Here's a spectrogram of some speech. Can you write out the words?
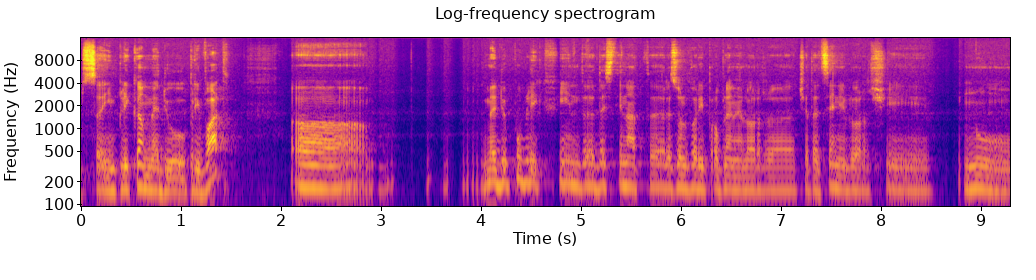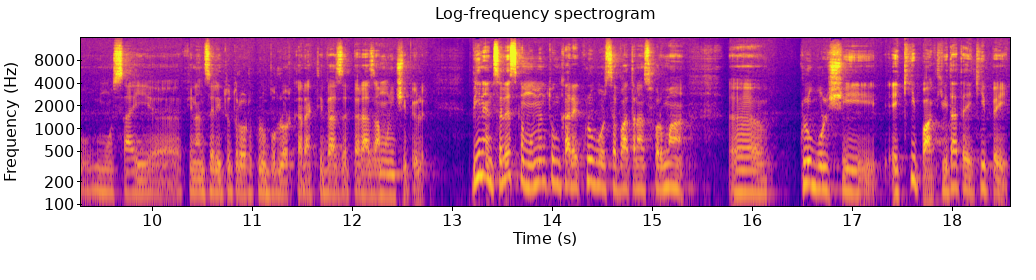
să implicăm mediul privat, mediul public fiind destinat rezolvării problemelor cetățenilor și nu musai finanțării tuturor cluburilor care activează pe raza municipiului. Bineînțeles că în momentul în care clubul se va transforma, clubul și echipa, activitatea echipei,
